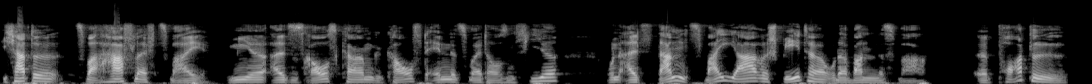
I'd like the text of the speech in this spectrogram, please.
ich hatte zwar Half-Life 2 mir als es rauskam gekauft Ende 2004 und als dann zwei Jahre später oder wann das war äh, Portal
